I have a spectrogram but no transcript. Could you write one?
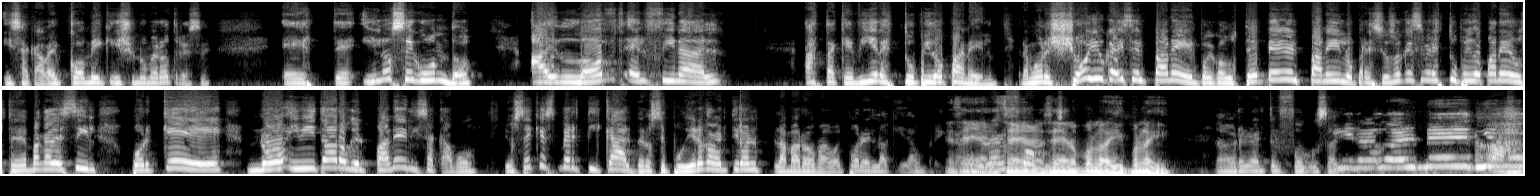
y se acaba el cómic issue número 13. Este, y lo segundo, I loved el final hasta que vi el estúpido panel. And I'm going to show you guys el panel, porque cuando ustedes ven el panel, lo precioso que se ve el estúpido panel, ustedes van a decir por qué no imitaron el panel y se acabó. Yo sé que es vertical, pero se pudieron haber tirado la maroma. Voy a ponerlo aquí, da un break. Focus. enséñalo, ponlo ahí, ponlo ahí. Dame el focus aquí. ¡Tíralo al medio! Ah.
